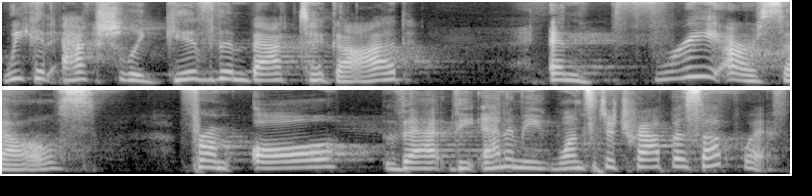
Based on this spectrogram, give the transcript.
we could actually give them back to God and free ourselves from all that the enemy wants to trap us up with.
